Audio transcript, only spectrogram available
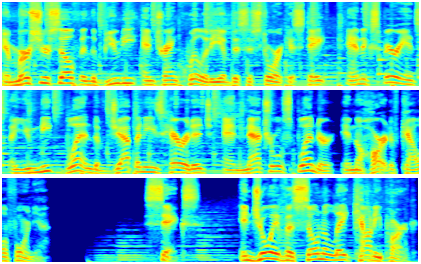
Immerse yourself in the beauty and tranquility of this historic estate and experience a unique blend of Japanese heritage and natural splendor in the heart of California. 6. Enjoy Vasona Lake County Park.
